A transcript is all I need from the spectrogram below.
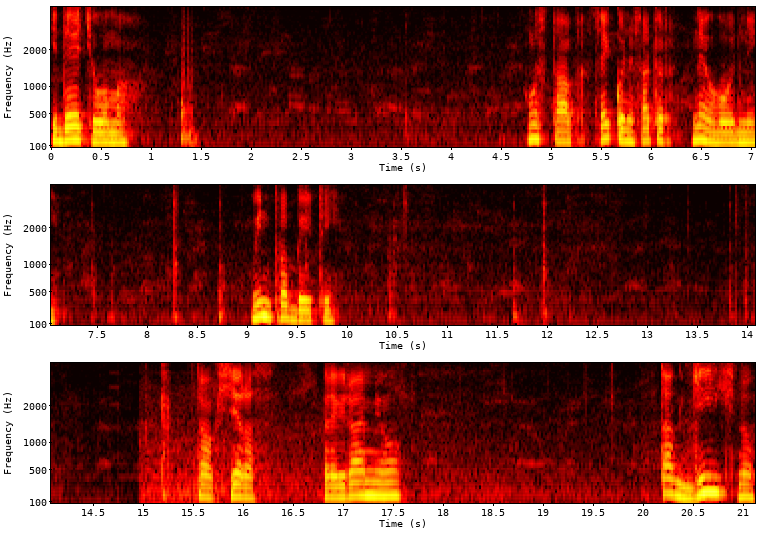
і 9 Ома. Ось так. Цей конденсатор негодний. Він пробитий. Так, ще раз перевіряємо його. Так, дійсно,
